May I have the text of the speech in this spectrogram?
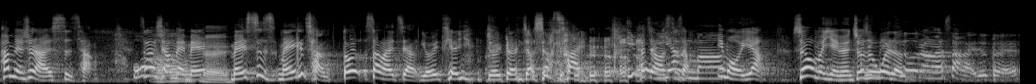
他们连续来了四场。这个小妹妹每四每一个场都上来讲，有一天有一个人叫小蔡，他讲了四场一模一样，所以我们演员就是为了让他上来就对。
